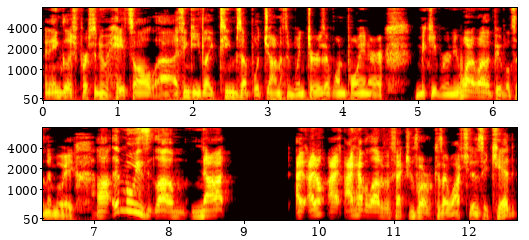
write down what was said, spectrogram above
an English person who hates all. Uh, I think he like teams up with Jonathan Winters at one point, or Mickey Rooney, one one of the people that's in that movie. Uh, that movie's um, not. I, I don't. I, I have a lot of affection for it because I watched it as a kid,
